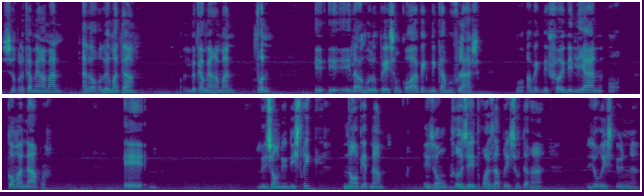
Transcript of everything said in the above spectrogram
sur le caméraman. Alors, le matin, le caméraman tourne et, il a enveloppé son corps avec des camouflages, avec des feuilles, des lianes, comme un arbre. Et les gens du district Nord-Vietnam, ils ont creusé trois abris souterrains, Joris une,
